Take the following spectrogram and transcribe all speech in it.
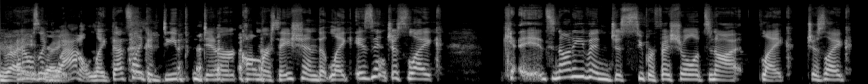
right, and i was like right. wow like that's like a deep dinner conversation that like isn't just like it's not even just superficial it's not like just like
